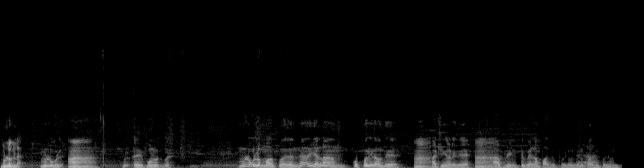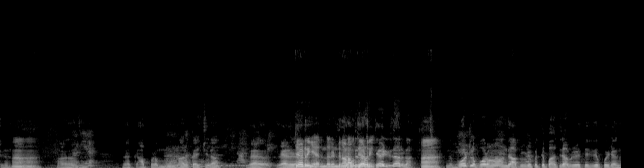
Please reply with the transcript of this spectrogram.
முள்ளுக்குள்ள? முள்ளுக்குள்ளே. ஆ போய். முள்ளுக்குள்ளே என்ன எல்லாம் குப்பைங்க தான் வந்து ஆ. அடிச்சுங்க நடக்குது. அப்படின்ட்டு இப்ப எல்லாம் பார்த்து போயிட்டு வந்து பார்த்து போயிட்டு வந்துட்டு அவ்வளோதான் அப்புறம் மூணு நாள் கழிச்சு தான் தேடுறீங்க இந்த ரெண்டு நாளாகவும் தேடுறீங்க? தேடிட்டு தான் இருக்கான் ஆ. இந்த போட்டில் போகிறவங்களாம் வந்து அப்படி இப்படியே பற்றி பார்த்துட்டு அப்படியே தேடிட்டு போயிட்டாங்க.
